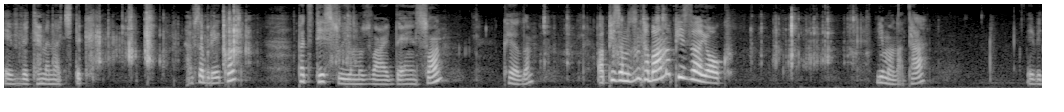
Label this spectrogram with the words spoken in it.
Evet hemen açtık. Hafsa buraya koy. Patates suyumuz vardı en son. Koyalım. Aa, pizzamızın tabağı mı pizza yok? Limonata. Evet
